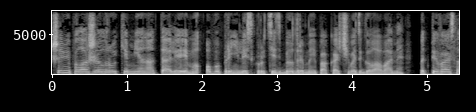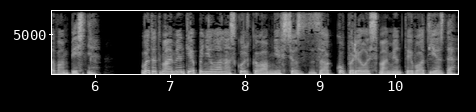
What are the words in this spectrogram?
Шими положил руки мне на талию, и мы оба принялись крутить бедрами и покачивать головами, подпевая словам песни. В этот момент я поняла, насколько во мне все закупорилось с момента его отъезда.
